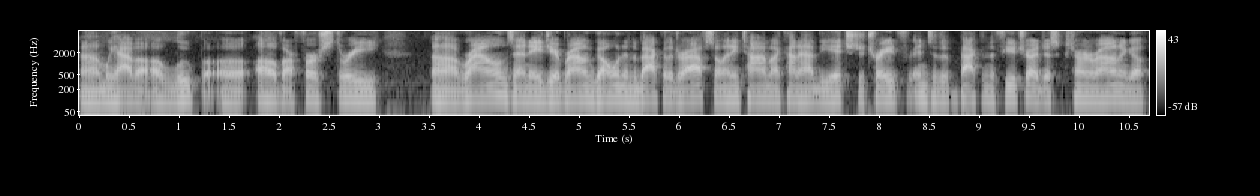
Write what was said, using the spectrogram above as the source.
um, we have a, a loop uh, of our first three uh, rounds and AJ Brown going in the back of the draft. So anytime I kind of had the itch to trade for, into the back in the future, I just turn around and go, "That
